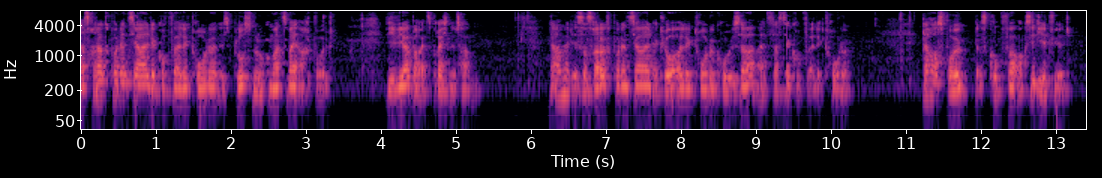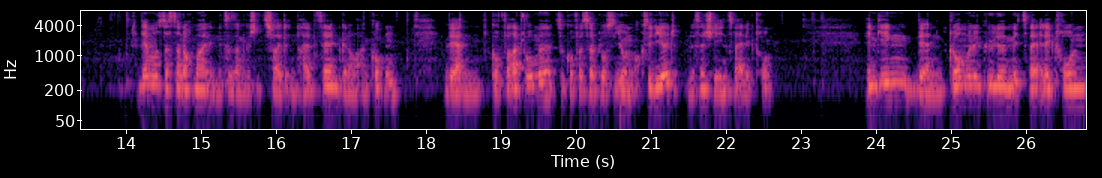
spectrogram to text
Das Redoxpotential der Kupferelektrode ist plus 0,28 Volt, wie wir bereits berechnet haben. Damit ist das Redoxpotential der Chlorelektrode größer als das der Kupferelektrode. Daraus folgt, dass Kupfer oxidiert wird. Wenn wir uns das dann nochmal in den zusammengeschalteten Halbzellen genauer angucken, werden Kupferatome zu Kupfer 2 Ionen oxidiert und es entstehen zwei Elektronen. Hingegen werden Chlormoleküle mit zwei Elektronen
